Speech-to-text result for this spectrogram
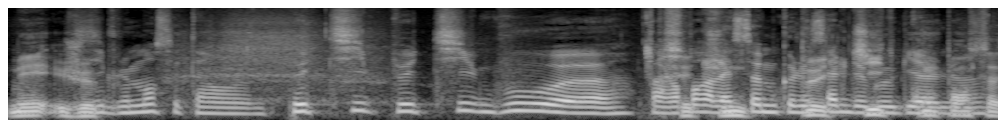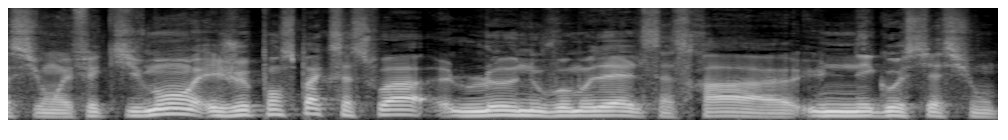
Mais je... visiblement, c'est un petit petit bout par rapport à la somme colossale de Google. C'est une compensation, effectivement, et je pense pas que ça soit le nouveau modèle, ça sera une négociation.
